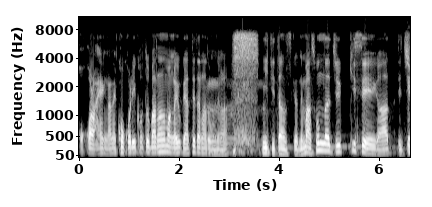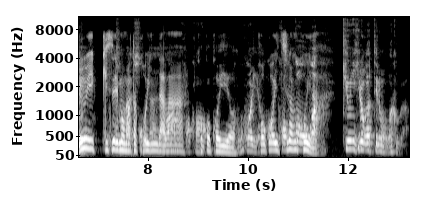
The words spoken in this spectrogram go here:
ここら辺がね、ココリコとバナナマンがよくやってたなと思いながら見てたんですけどね。まあ、そんな10期生があって、11期生もまた濃いんだな。こここ濃いよ。ここ濃いよ。ここ一番濃いなここは。急に広がってるもん、枠が。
